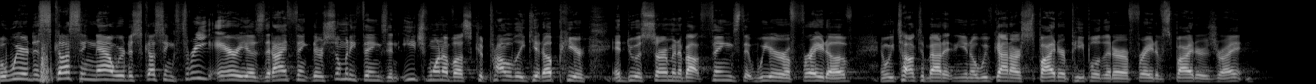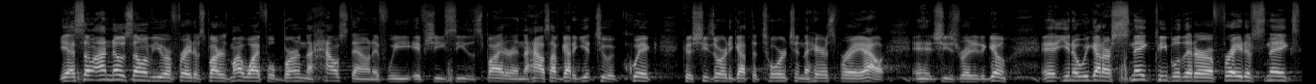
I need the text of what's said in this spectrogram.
But we're discussing now, we're discussing three areas that I think there's so many things, and each one of us could probably get up here and do a sermon about things that we are afraid of. And we talked about it, you know, we've got our spider people that are afraid of spiders, right? Yeah, so I know some of you are afraid of spiders. My wife will burn the house down if we if she sees a spider in the house. I've got to get to it quick because she's already got the torch and the hairspray out and she's ready to go. Uh, you know, we got our snake people that are afraid of snakes.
